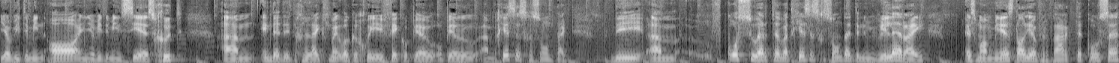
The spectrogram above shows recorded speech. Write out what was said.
jou Vitamiin A en jou Vitamiin C is goed. Um en dit het gelyk vir my ook 'n goeie effek op jou op jou um geestesgesondheid. Die um kossoorte wat geestesgesondheid in die wiele ry is maar meestal jou verwerkte kosse.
